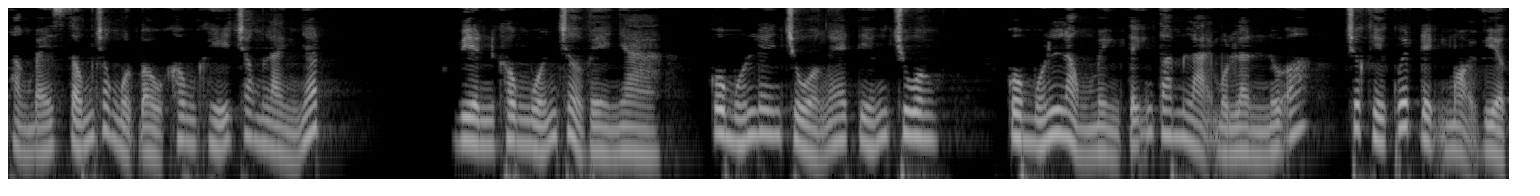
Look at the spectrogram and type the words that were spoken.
thằng bé sống trong một bầu không khí trong lành nhất. Viên không muốn trở về nhà, cô muốn lên chùa nghe tiếng chuông. Cô muốn lòng mình tĩnh tâm lại một lần nữa trước khi quyết định mọi việc.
